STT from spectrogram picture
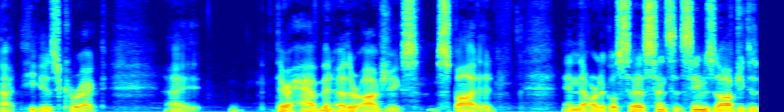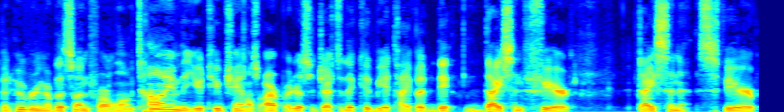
uh, he is correct. Uh, there have been other objects spotted. And the article says since it seems the object has been hovering over the sun for a long time, the YouTube channel's operator suggested it could be a type of Dyson sphere. Dyson sphere.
